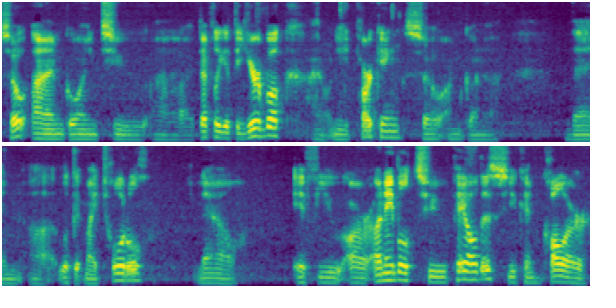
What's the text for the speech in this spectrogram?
So I'm going to uh, definitely get the yearbook. I don't need parking, so I'm going to then uh, look at my total. Now, if you are unable to pay all this, you can call our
